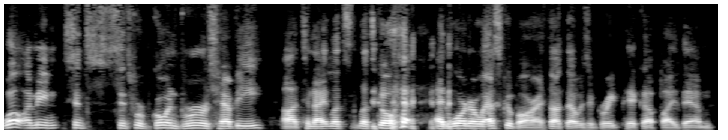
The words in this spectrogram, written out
Well, I mean, since since we're going Brewers heavy uh, tonight, let's let's go Eduardo Escobar. I thought that was a great pickup by them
